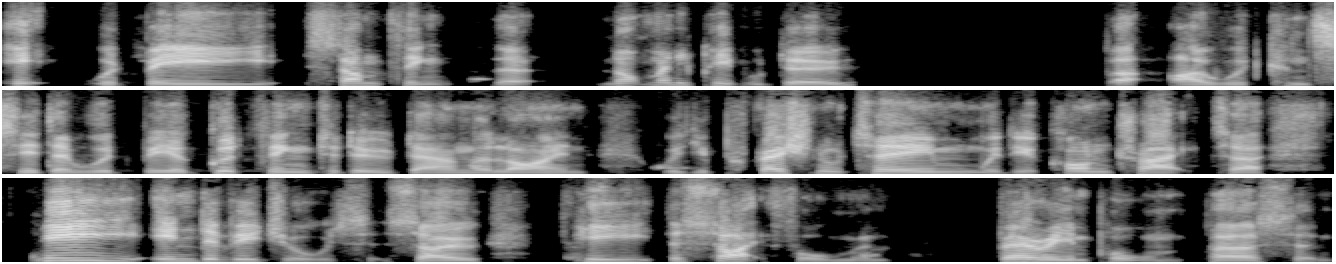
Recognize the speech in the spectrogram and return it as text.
it would be something that not many people do but i would consider would be a good thing to do down the line with your professional team with your contractor key individuals. So key the site foreman very important person.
